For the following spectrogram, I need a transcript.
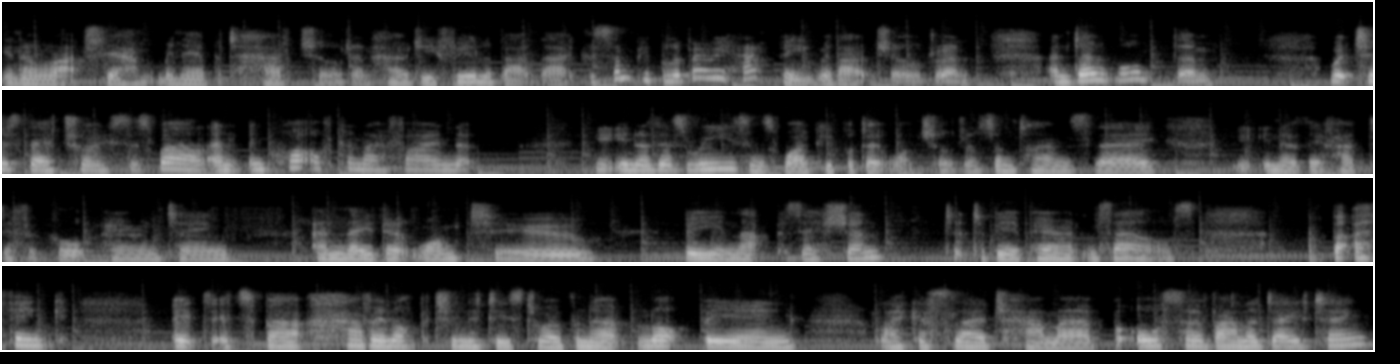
you know, well, actually, I haven't been able to have children. How do you feel about that? Because some people are very happy without children and don't want them. which is their choice as well. And, and quite often I find that you, know there's reasons why people don't want children. Sometimes they you know they've had difficult parenting and they don't want to be in that position to, to be a parent themselves. But I think it, it's about having opportunities to open up, not being like a sledgehammer, but also validating.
